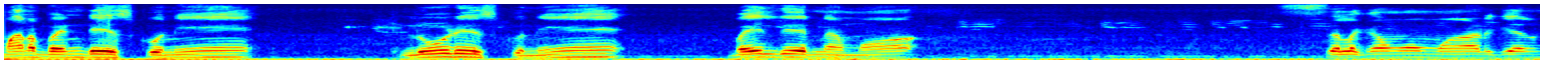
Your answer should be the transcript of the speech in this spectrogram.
మన బండి వేసుకొని లోడ్ వేసుకొని బయలుదేరినాము. సిలకమ్మ మామిడికాయలు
